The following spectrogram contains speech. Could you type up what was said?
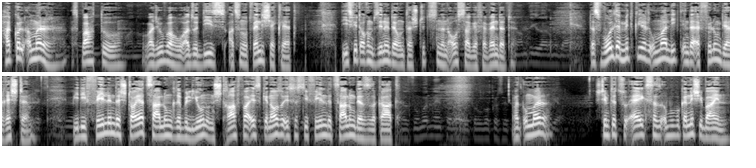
Hakul Amr, Sbahtu, Wajubahu, also dies als notwendig erklärt. Dies wird auch im Sinne der unterstützenden Aussage verwendet. Das Wohl der Mitglieder der Umma liegt in der Erfüllung der Rechte. Wie die fehlende Steuerzahlung Rebellion und strafbar ist, genauso ist es die fehlende Zahlung der Zakat. Als Umar stimmte zu Ex Abu Bakr nicht überein.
